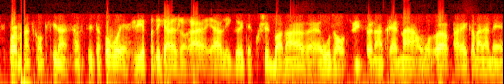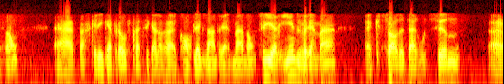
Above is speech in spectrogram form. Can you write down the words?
c'est pas match compliqué dans le sens que tu n'as pas voyagé, il n'y a pas de décalage horaire. Hier, les gars étaient couchés de bonne heure. Euh, aujourd'hui, c'est un entraînement à 11 heures, pareil comme à la maison, euh, parce que les Capitals pratiquent à leur complexe d'entraînement. Donc, tu sais, il n'y a rien de vraiment qui sort de ta routine. Euh,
